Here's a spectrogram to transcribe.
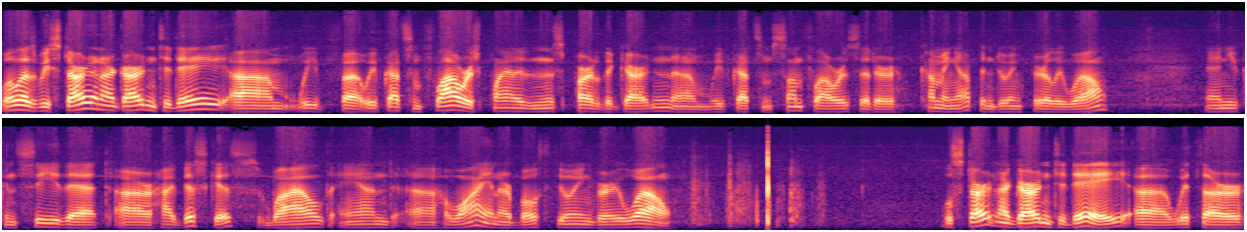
Well, as we start in our garden today, um, we've, uh, we've got some flowers planted in this part of the garden. Um, we've got some sunflowers that are coming up and doing fairly well. And you can see that our hibiscus, wild and uh, Hawaiian, are both doing very well. We'll start in our garden today uh, with our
